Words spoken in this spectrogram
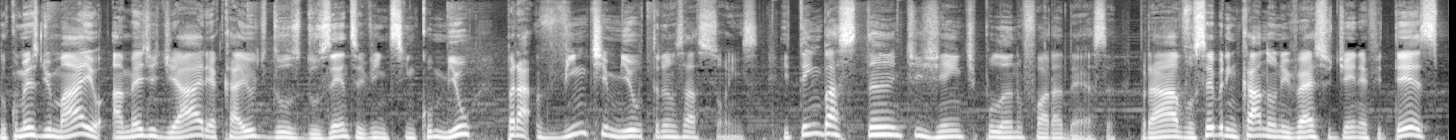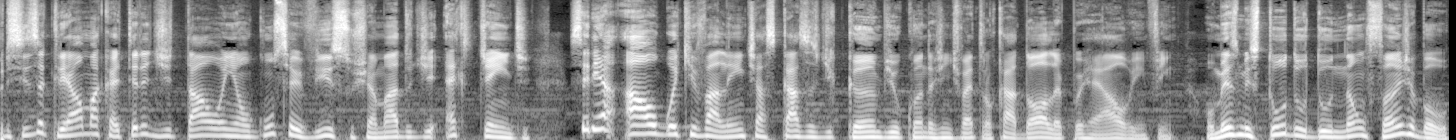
No começo de maio, a média diária caiu dos 225 mil para 20 mil transações. E tem bastante gente pulando fora dessa. Para você brincar no universo de NFTs, precisa criar uma carteira digital em algum serviço chamado de exchange, seria algo equivalente às casas de câmbio quando a gente vai trocar dólar por real, enfim. O mesmo estudo do Non Fungible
